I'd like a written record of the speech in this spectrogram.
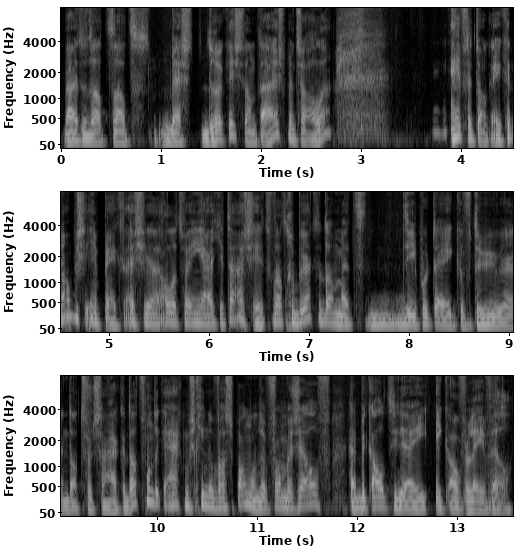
buiten dat dat best druk is dan thuis met z'n allen. Heeft het ook economische impact? Als je alle twee een jaartje thuis zit, wat gebeurt er dan met de hypotheek of de huur en dat soort zaken? Dat vond ik eigenlijk misschien nog wel spannender. Voor mezelf heb ik altijd het idee, ik overleef wel.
